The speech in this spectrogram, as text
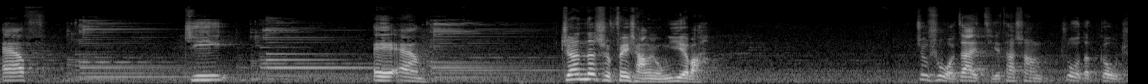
F、G、A、M，真的是非常容易吧？就是我在吉他上做的构置。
